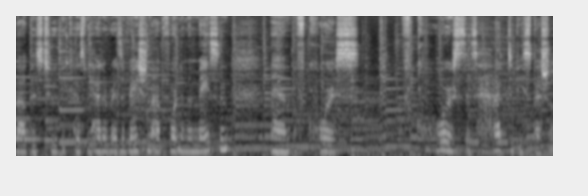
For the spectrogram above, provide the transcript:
About this too because we had a reservation at Fortnum and Mason, and of course, of course, this had to be special.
